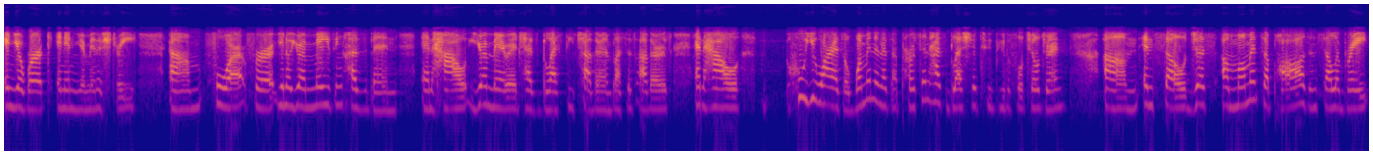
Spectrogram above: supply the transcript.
in your work and in your ministry um for for you know your amazing husband and how your marriage has blessed each other and blesses others and how who you are as a woman and as a person has blessed your two beautiful children. Um, and so, just a moment to pause and celebrate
